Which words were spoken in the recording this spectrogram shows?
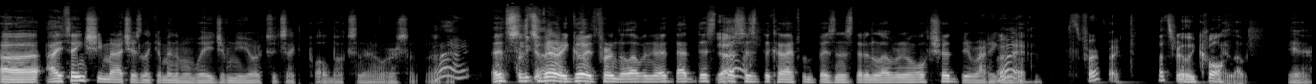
Uh, I think she matches like a minimum wage of New York, so it's like twelve bucks an hour or something. All right. It's it's good. very good for an eleven year that this yeah. this is the type of business that an eleven year old should be running. Right. It's perfect. That's really cool. I love it. Yeah.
